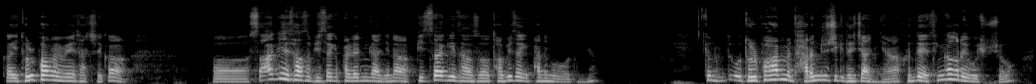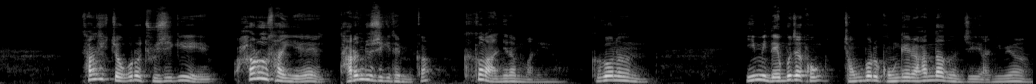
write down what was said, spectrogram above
그러니까 이 돌파 매매 자체가 어, 싸게 사서 비싸게 팔리는 게 아니라 비싸게 사서 더 비싸게 파는 거거든요. 그럼 또 돌파하면 다른 주식이 되지 않냐? 근데 생각을 해보십시오. 상식적으로 주식이 하루 사이에 다른 주식이 됩니까? 그건 아니란 말이에요. 그거는 이미 내부자 공- 정보를 공개를 한다든지 아니면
